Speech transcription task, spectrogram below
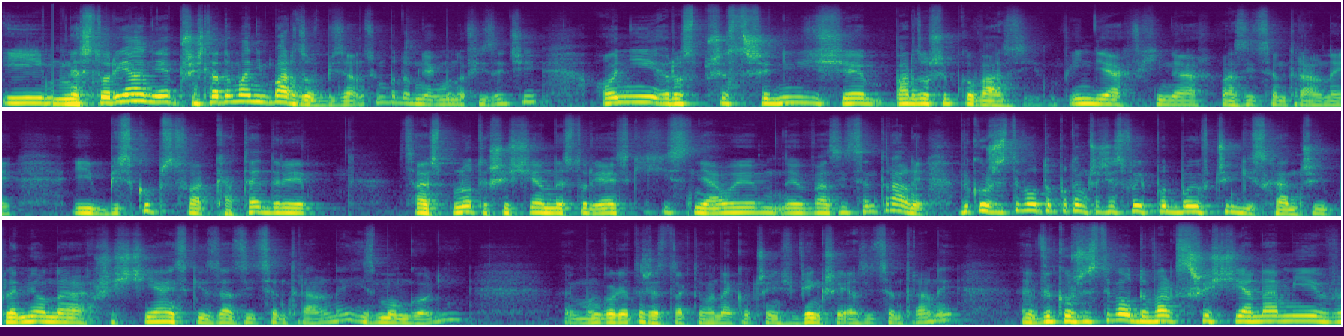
I Nestorianie, prześladowani bardzo w Bizancjum, podobnie jak monofizyci, oni rozprzestrzenili się bardzo szybko w Azji, w Indiach, w Chinach, w Azji Centralnej i biskupstwa, katedry, całe wspólnoty chrześcijan nestoriańskich istniały w Azji Centralnej. Wykorzystywał to potem w czasie swoich podbojów Chingis Khan, czyli plemiona chrześcijańskie z Azji Centralnej i z Mongolii. Mongolia też jest traktowana jako część większej Azji Centralnej. Wykorzystywał do walk z chrześcijanami w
